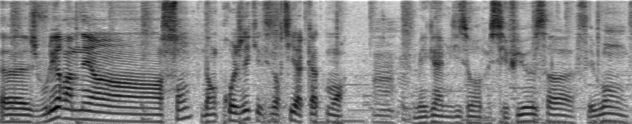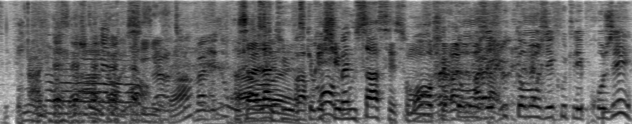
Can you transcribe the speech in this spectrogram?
euh, je voulais ramener un, son d'un projet qui était sorti il y a 4 mois. Mes gars ils me disent Oh, mais c'est vieux ça, c'est bon, c'est fini. Ah Ça, non, non, ça, là, tu vas prêcher moi, en fait- Moussa, c'est son Moi, en fait, comment j'écoute- comment j'écoute les projets,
